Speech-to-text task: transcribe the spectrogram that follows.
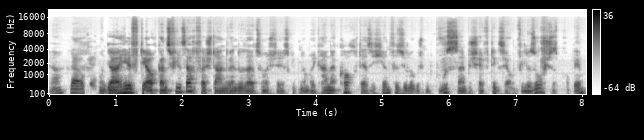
Ja? ja okay. Und da hilft dir auch ganz viel Sachverstand, wenn du da zum Beispiel, es gibt einen Amerikaner Koch, der sich hirnphysiologisch mit Bewusstsein beschäftigt, ist ja auch ein philosophisches Problem,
